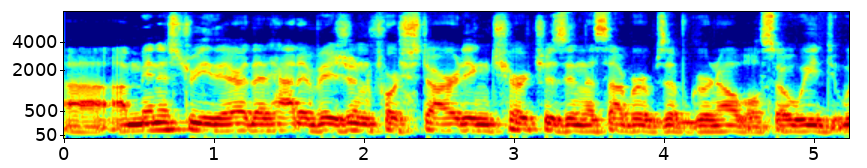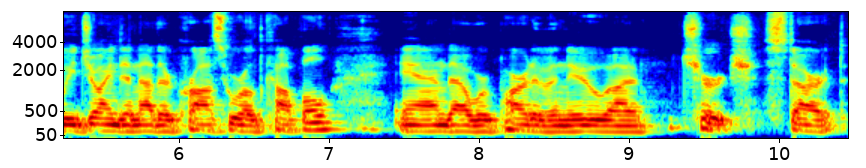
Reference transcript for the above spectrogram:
uh, a ministry there that had a vision for starting churches in the suburbs of Grenoble. So we, we joined another Crossworld couple and uh, we're part of a new uh, church start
